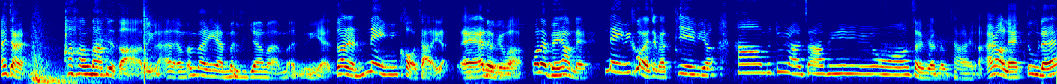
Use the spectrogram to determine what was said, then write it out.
အဲ့ကျရင်ဟောင်းသားဖြစ်သွားတာသိလားအဲ့မမရမလီယာမမနူရတော်ရနှိမ်ပြီးခေါ်ချလိုက်တာအဲအဲ့လိုမျိုးပါကိုလည်းဘယ်ရမလဲနှိမ်ပြီးခေါ်လိုက်ချိန်မှာပြေးပြီးတော့ဟာမတွေ့တာကြာပြီဟောဆိုပြီးတော့လှုပ်ချလိုက်တာအဲ့တော့လေသူလည်း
